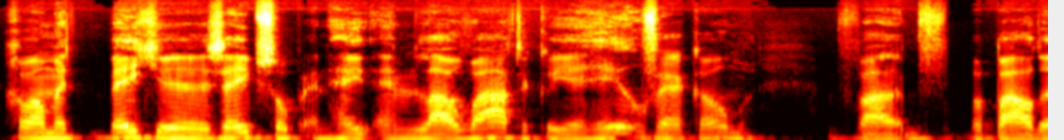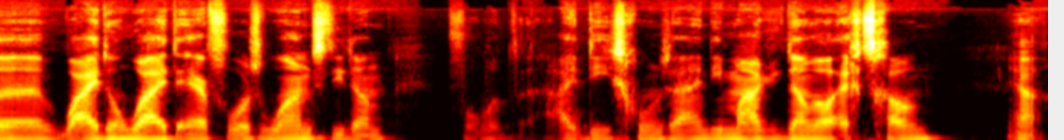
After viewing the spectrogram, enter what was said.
Gewoon met een beetje zeepsop en, heet, en lauw water kun je heel ver komen. Bepaalde white-on-white Air Force Ones die dan bijvoorbeeld ID-schoen zijn, die maak ik dan wel echt schoon. Ja.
